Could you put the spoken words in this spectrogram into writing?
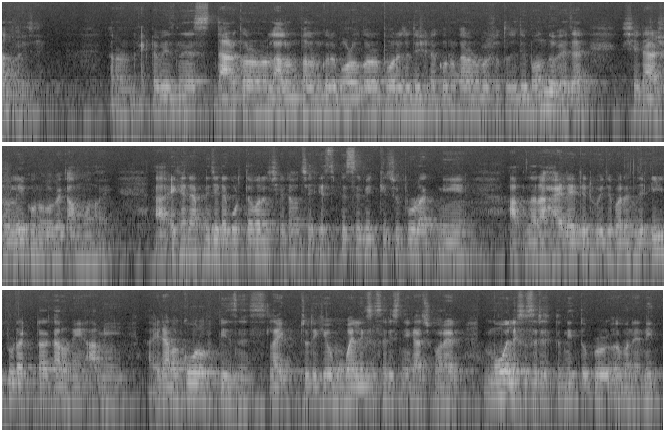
না হয়ে যায়। কারণ একটা বিজনেস দাঁড় করানো, লালন পালন করে বড় করার পরে যদি সেটা কোনো কারণবশত যদি বন্ধ হয়ে যায়, সেটা আসলেই কোনোভাবে কাম্য নয়। এখানে আপনি যেটা করতে পারেন সেটা হচ্ছে স্পেসিফিক কিছু প্রোডাক্ট নিয়ে আপনারা হাইলাইটেড হইতে পারেন যে এই প্রোডাক্টটার কারণে আমি এটা আমার কোর অফ বিজনেস লাইক যদি কেউ মোবাইল অ্যাক্সেসরিজ নিয়ে কাজ করেন মোবাইল অ্যাক্সেসরিজ একটা নিত্য মানে নিত্য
